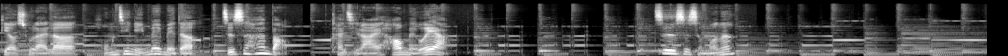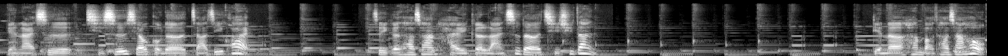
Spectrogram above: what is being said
掉出来了红精灵妹妹的芝士汉堡，看起来好美味啊！这是什么呢？原来是起司小狗的炸鸡块。这个套餐还有一个蓝色的奇趣蛋。点了汉堡套餐后，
